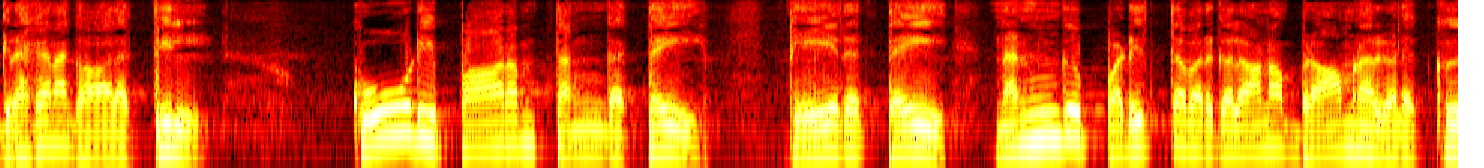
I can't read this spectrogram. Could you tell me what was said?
கிரகண காலத்தில் கோடி பாரம் தங்கத்தை வேதத்தை நன்கு படித்தவர்களான பிராமணர்களுக்கு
